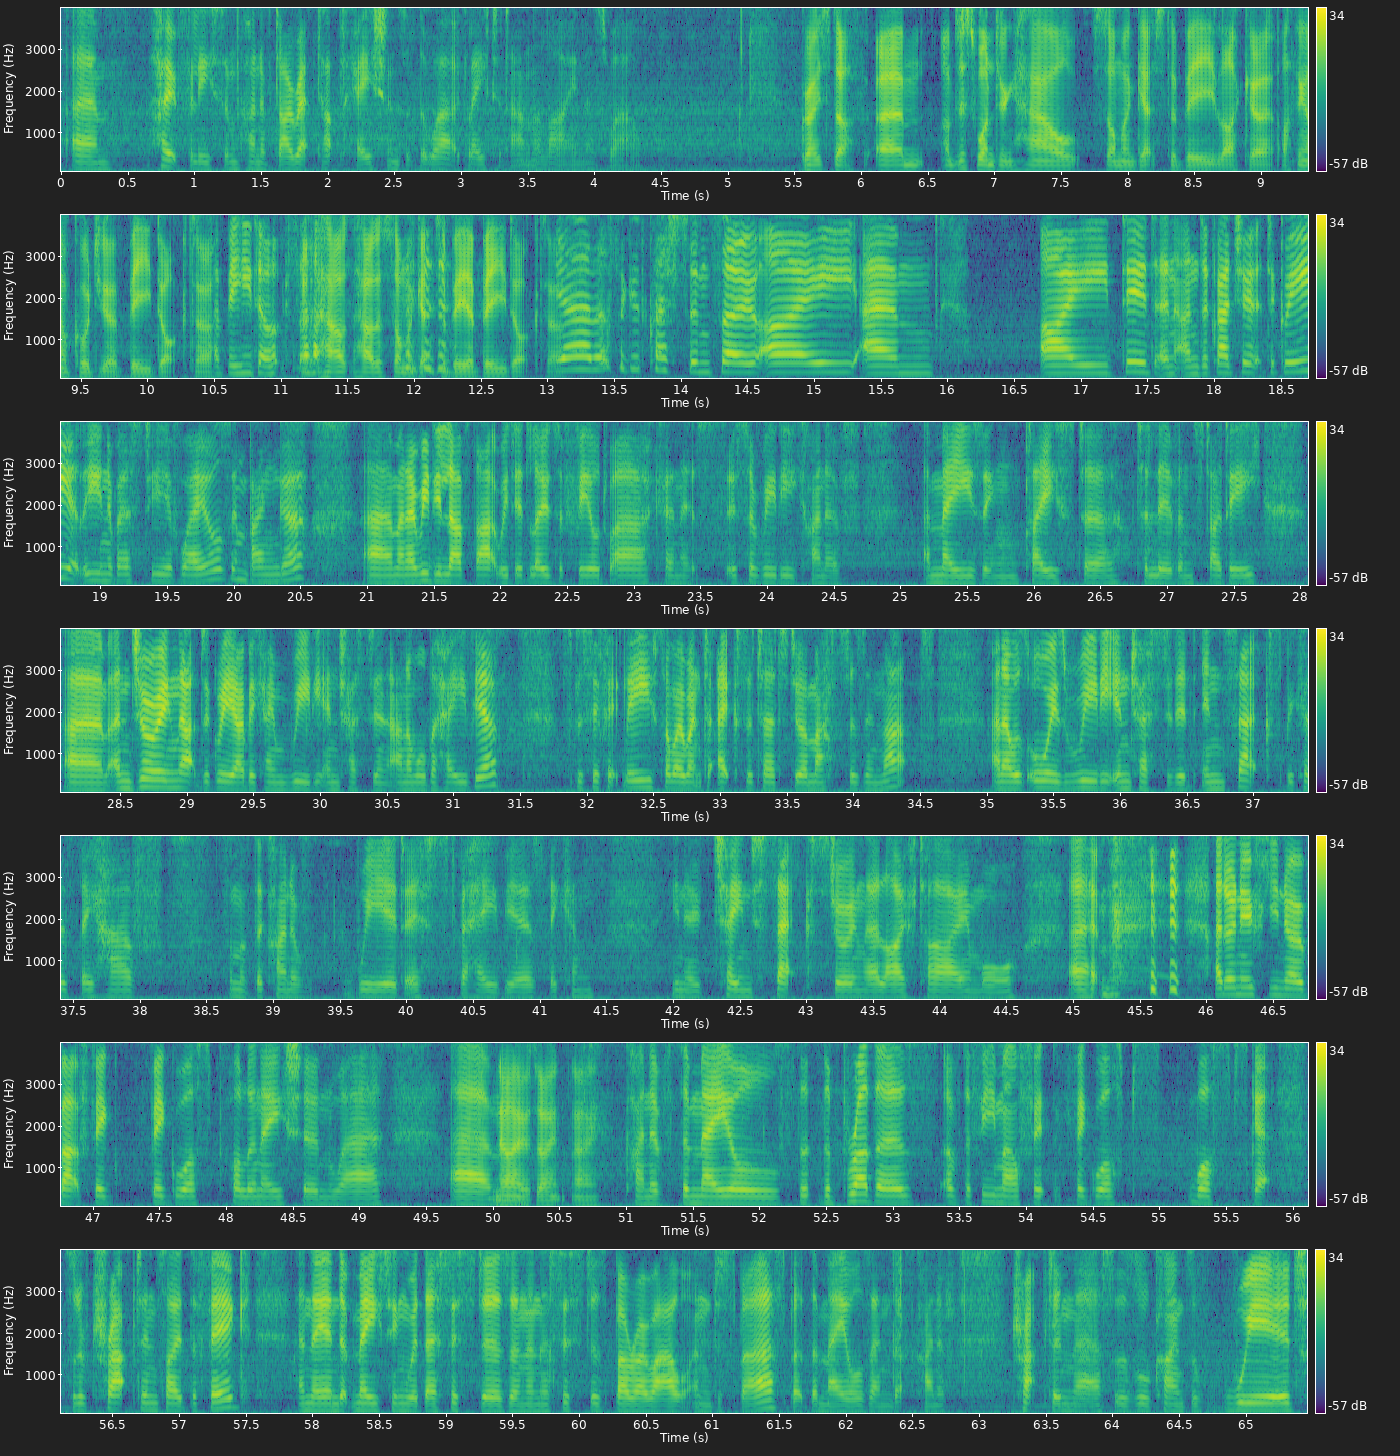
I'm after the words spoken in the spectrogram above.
um, hopefully, some kind of direct applications of the work later down the line as well. Great stuff. Um, I'm just wondering how someone gets to be like a. I think I've called you a bee doctor. A bee doctor. How, how does someone get to be a bee doctor? yeah, that's a good question. So I um, I did an undergraduate degree at the University of Wales in Bangor, um, and I really loved that. We did loads of field work, and it's it's a really kind of amazing place to, to live and study. Um, and during that degree, I became really interested in animal behaviour specifically. So I went to Exeter to do a master's in that. And I was always really interested in insects because they have some of the kind of weirdest behaviours. They can, you know, change sex during their lifetime, or um, I don't know if you know about fig fig wasp pollination, where um, no, I don't know. Kind of the males, the, the brothers of the female fig, fig wasps wasps get sort of trapped inside the fig and they end up mating with their sisters and then the sisters burrow out and disperse but the males end up kind of trapped in there so there's all kinds of weird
